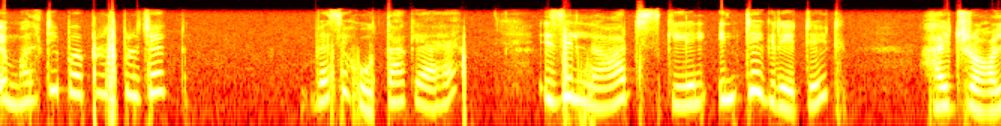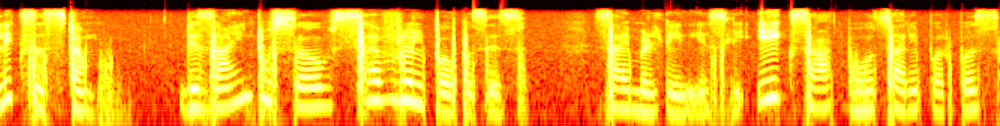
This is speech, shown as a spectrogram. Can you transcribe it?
a multipurpose project वैसे होता क्या है? Is a large scale integrated hydraulic system design to serve several purposes simultaneously एक साथ बहुत सारे पर्पस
